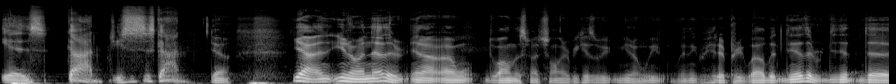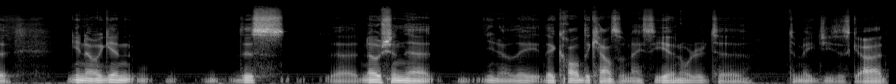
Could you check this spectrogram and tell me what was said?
is God. Jesus is God. Yeah. Yeah, and you know another, you know, I won't dwell on this much longer because we, you know, we, we think we hit it pretty well. But the other, the, the you know, again, this uh, notion that you know they they called the Council of Nicaea in order to to make Jesus God,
